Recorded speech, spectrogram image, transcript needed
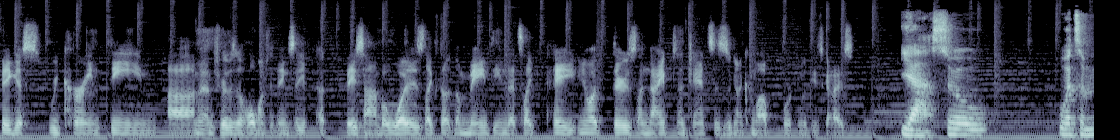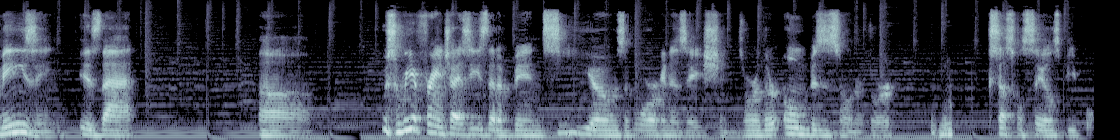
biggest recurring theme? Uh, I mean, I'm sure there's a whole bunch of things that you base on, but what is like the, the main theme that's like, hey, you know what, there's a 9% chance this is going to come up working with these guys? Yeah. So what's amazing is that, uh, so we have franchisees that have been CEOs of organizations or their own business owners or successful salespeople.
